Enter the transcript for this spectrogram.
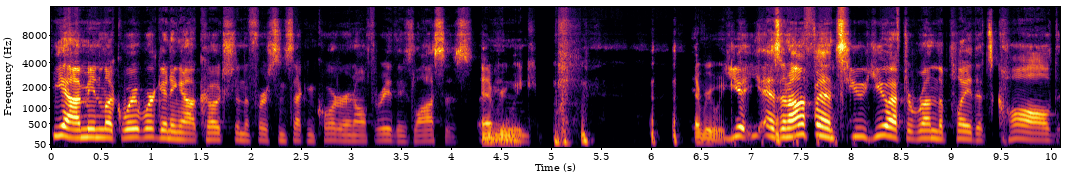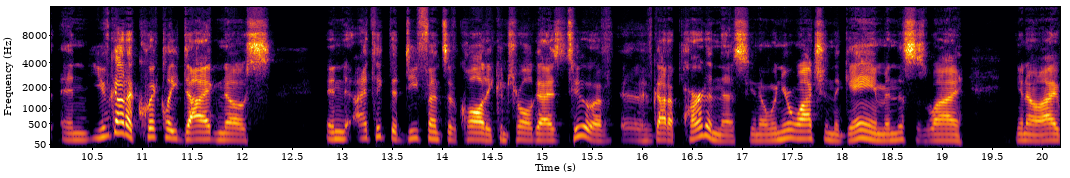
Yeah, I mean, look, we're we're getting out coached in the first and second quarter in all three of these losses I Every mean, week. Every week. You, as an offense, you you have to run the play that's called, and you've got to quickly diagnose. And I think the defensive quality control guys too have have got a part in this. You know, when you're watching the game, and this is why, you know, I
